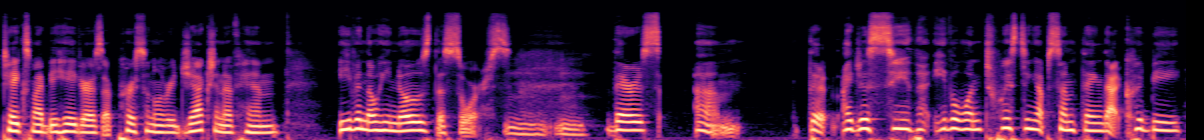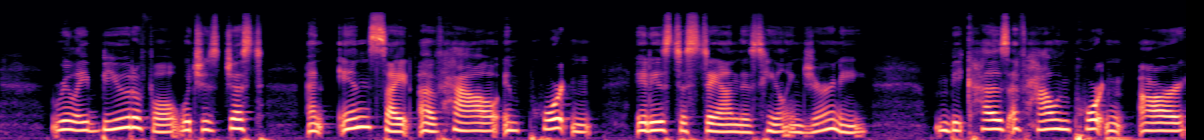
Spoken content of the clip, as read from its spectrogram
takes my behavior as a personal rejection of him even though he knows the source. There's um there i just see the evil one twisting up something that could be really beautiful which is just an insight of how important it is to stay on this healing journey because of how important our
